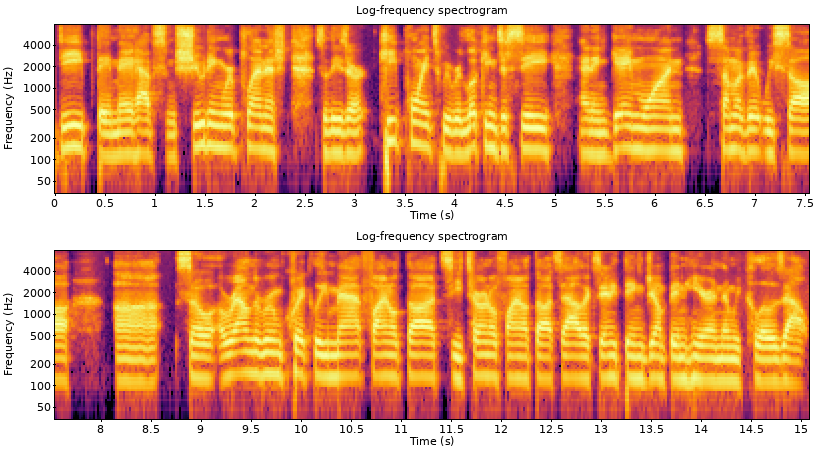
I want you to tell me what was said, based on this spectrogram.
deep. They may have some shooting replenished. So these are key points we were looking to see. And in game one, some of it we saw. Uh, so around the room quickly, Matt, final thoughts, eternal final thoughts, Alex, anything jump in here and then we close out.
